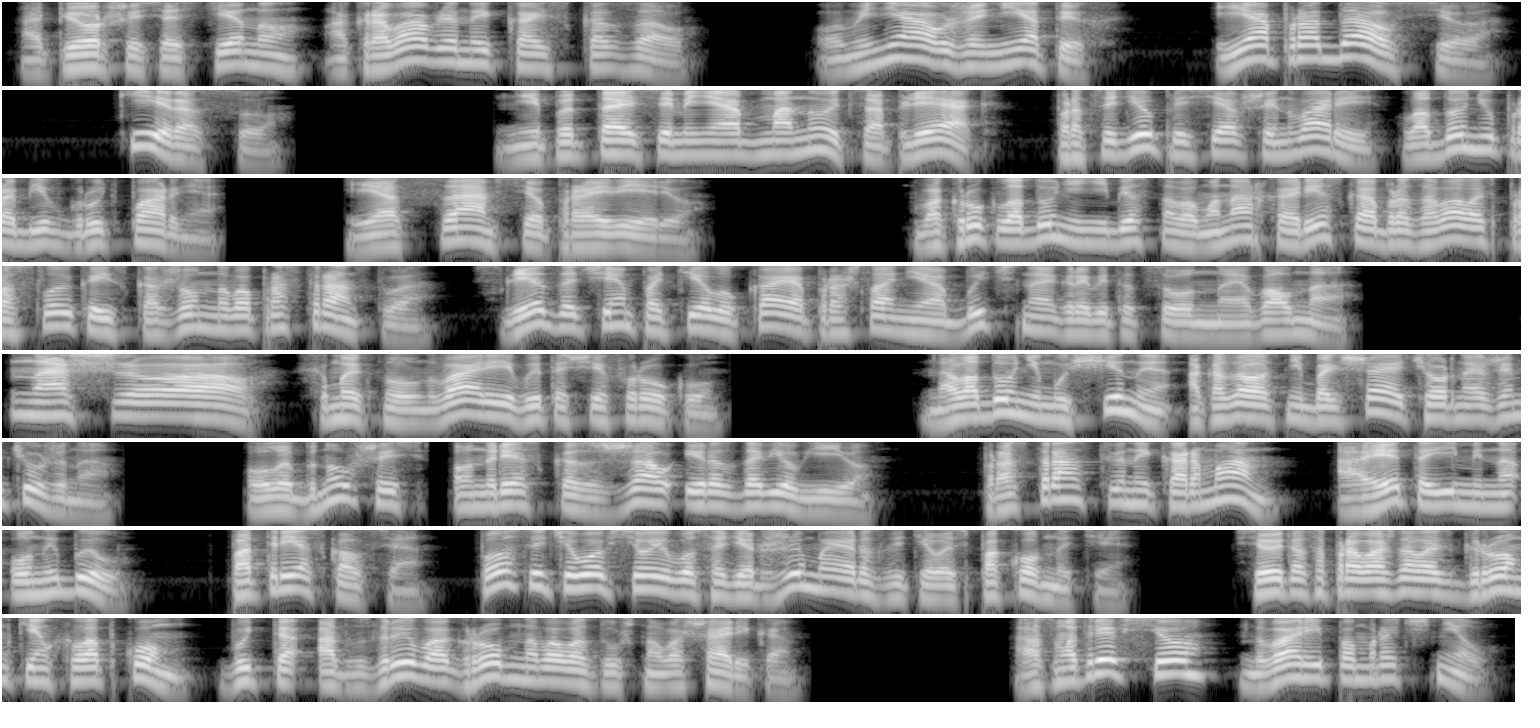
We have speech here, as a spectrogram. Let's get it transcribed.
Опершись о стену, окровавленный Кай сказал – у меня уже нет их. Я продал все. Киросу. Не пытайся меня обмануть, сопляк, процедил присевший Инварий, ладонью пробив грудь парня. Я сам все проверю. Вокруг ладони небесного монарха резко образовалась прослойка искаженного пространства, вслед за чем по телу Кая прошла необычная гравитационная волна. «Нашел!» — хмыкнул Нварий, вытащив руку. На ладони мужчины оказалась небольшая черная жемчужина. Улыбнувшись, он резко сжал и раздавил ее. Пространственный карман, а это именно он и был, потрескался, после чего все его содержимое разлетелось по комнате. Все это сопровождалось громким хлопком, будто от взрыва огромного воздушного шарика. Осмотрев все, Дварий помрачнел.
